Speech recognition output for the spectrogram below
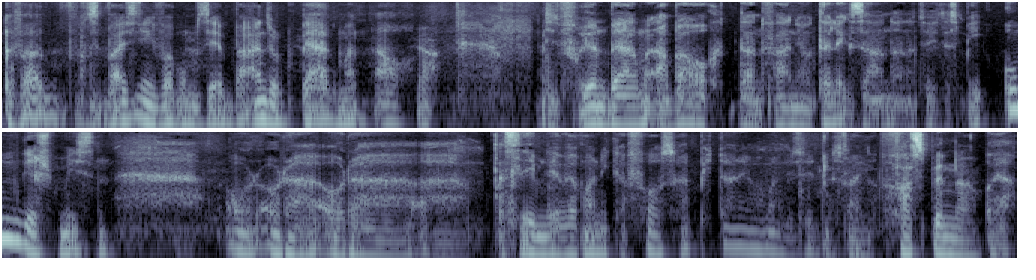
er war, weiß ich nicht warum, sehr beeindruckt. Bergmann auch. Ja. Den frühen Bergmann, aber auch dann Fanny und Alexander natürlich, das mich umgeschmissen. Oder, oder, oder äh, das Leben der Veronika Voss, habe ich da nicht mal gesehen. Das war Fassbinder. Oh ja.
